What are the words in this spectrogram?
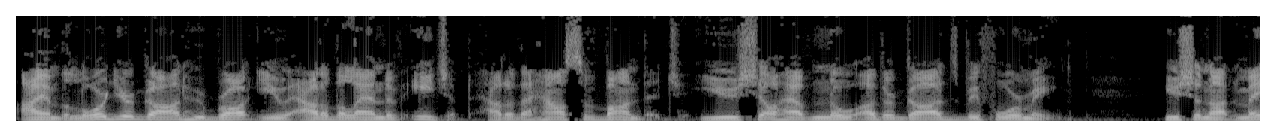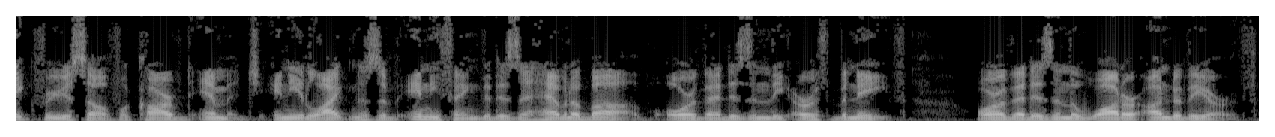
I am the Lord your God who brought you out of the land of Egypt, out of the house of bondage. You shall have no other gods before me. You shall not make for yourself a carved image, any likeness of anything that is in heaven above, or that is in the earth beneath or that is in the water under the earth.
